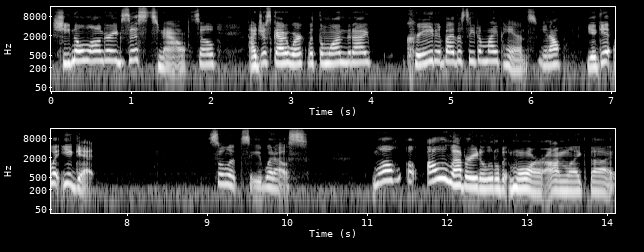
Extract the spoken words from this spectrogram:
she no longer exists now. So I just got to work with the one that I created by the seat of my pants. You know, you get what you get. So let's see, what else? Well, I'll elaborate a little bit more on like the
